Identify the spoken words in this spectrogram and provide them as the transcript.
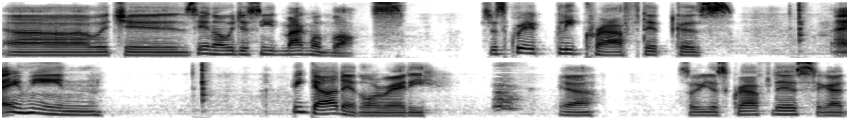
Uh, which is, you know, we just need magma blocks. Just quickly craft it, because, I mean, we got it already. Yeah. So you just craft this. You got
